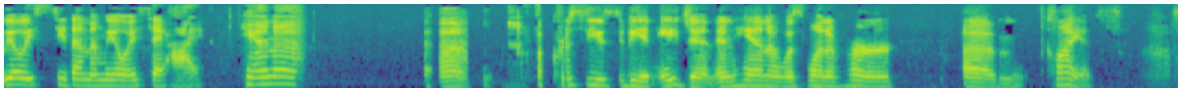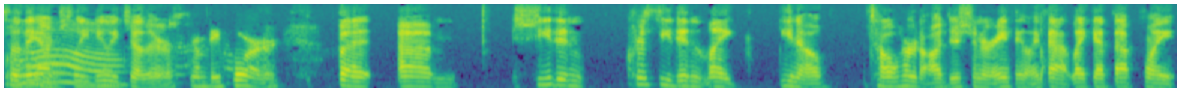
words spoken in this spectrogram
we always see them and we always say hi. Hannah, um, Chrissy used to be an agent, and Hannah was one of her um, clients. So they actually knew Oh. each other from before. But um, she didn't, Chrissy didn't like, you know, tell her to audition or anything like that. Like at that point,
